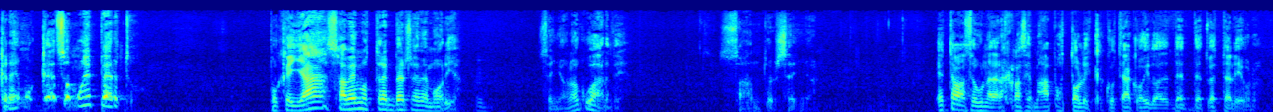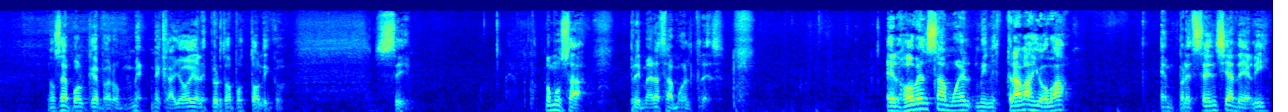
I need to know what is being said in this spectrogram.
creemos que somos expertos. Porque ya sabemos tres versos de memoria. Señor nos guarde. Santo el Señor. Esta va a ser una de las clases más apostólicas que usted ha cogido de todo este libro No sé por qué, pero me, cayó hoy el espíritu apostólico. Sí. Vamos a 1 Samuel 3. El joven Samuel ministraba a Jehová en presencia de Elí.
